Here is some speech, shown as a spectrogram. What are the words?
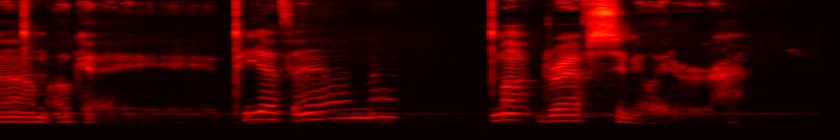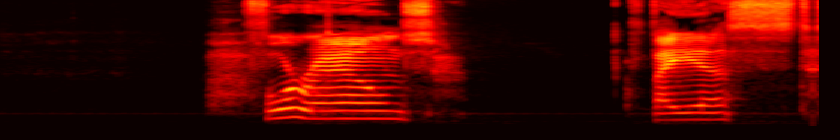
Um, okay. PFN mock draft simulator. Four rounds. Fast.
